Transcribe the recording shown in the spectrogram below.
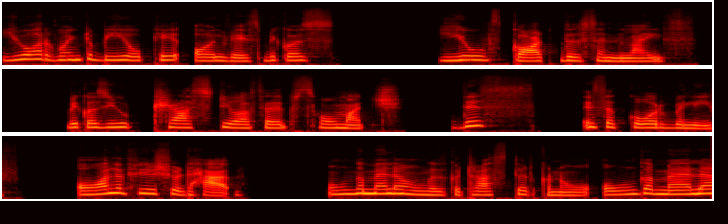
you are going to be okay always because you got this in life because you trust yourself so much this is a core belief all of you should have உங்கள் மேலே உங்களுக்கு ட்ரஸ்ட் இருக்கணும். உங்கள் மேலே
